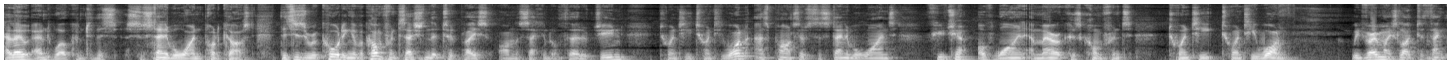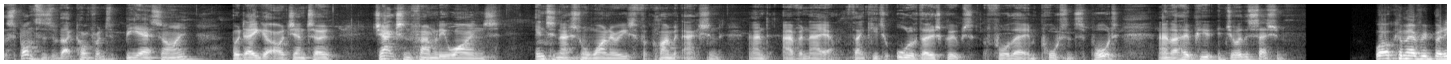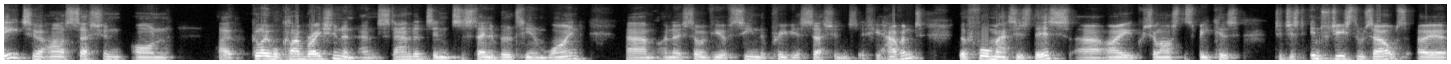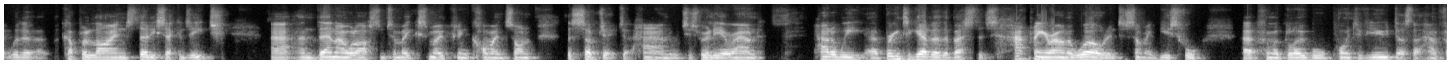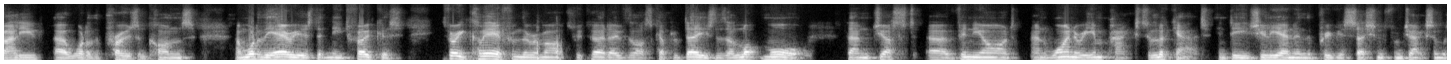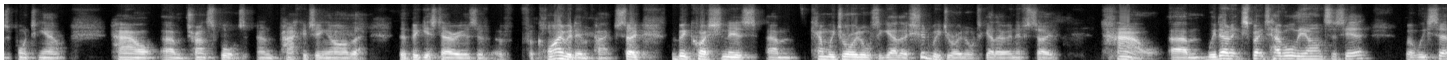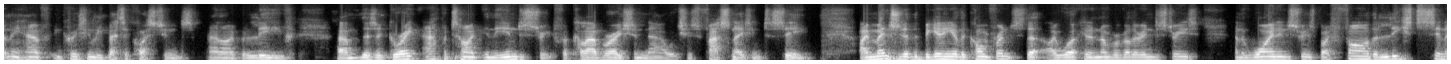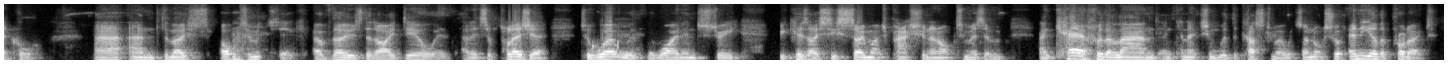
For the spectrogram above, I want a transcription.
Hello and welcome to this Sustainable Wine podcast. This is a recording of a conference session that took place on the 2nd or 3rd of June 2021 as part of Sustainable Wine's Future of Wine Americas Conference 2021. We'd very much like to thank the sponsors of that conference BSI, Bodega Argento, Jackson Family Wines, International Wineries for Climate Action, and Avinea. Thank you to all of those groups for their important support, and I hope you enjoy the session. Welcome, everybody, to our session on uh, global collaboration and, and, standards in sustainability and wine. Um, I know some of you have seen the previous sessions. If you haven't, the format is this uh, I shall ask the speakers to just introduce themselves uh, with a, a, couple of lines, 30 seconds each. Uh, and then I will ask them to make some opening comments on the subject at hand, which is really around how do we uh, bring together the best that's happening around the world into something useful uh, from a global point of view? Does that have value? Uh, what are the pros and cons? And what are the areas that need focus? It's very clear from the remarks we've heard over the last couple of days, there's a lot more than just uh, vineyard and winery impacts to look at. Indeed, Julien in the previous session from Jackson was pointing out how um, transport and packaging are the, the biggest areas of, of, for climate impact. So the big question is, um, can we draw it all together? Should we draw it all together? And if so, how. Um, we don't expect to have all the answers here, but we certainly have increasingly better questions. And I believe um, there's a great appetite in the industry for collaboration now, which is fascinating to see. I mentioned at the beginning of the conference that I work in a number of other industries, and the wine industry is by far the least cynical. Uh, and the most optimistic of those that I deal with. And it's a pleasure to work with the wine industry because I see so much passion and optimism and care for the land and connection with the customer, which I'm not sure any other product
